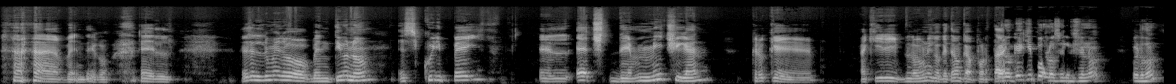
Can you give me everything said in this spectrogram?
Bendigo. El, es el número 21, es Pay, el Edge de Michigan. Creo que aquí lo único que tengo que aportar. ¿Pero qué equipo lo seleccionó? ¿Perdón?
